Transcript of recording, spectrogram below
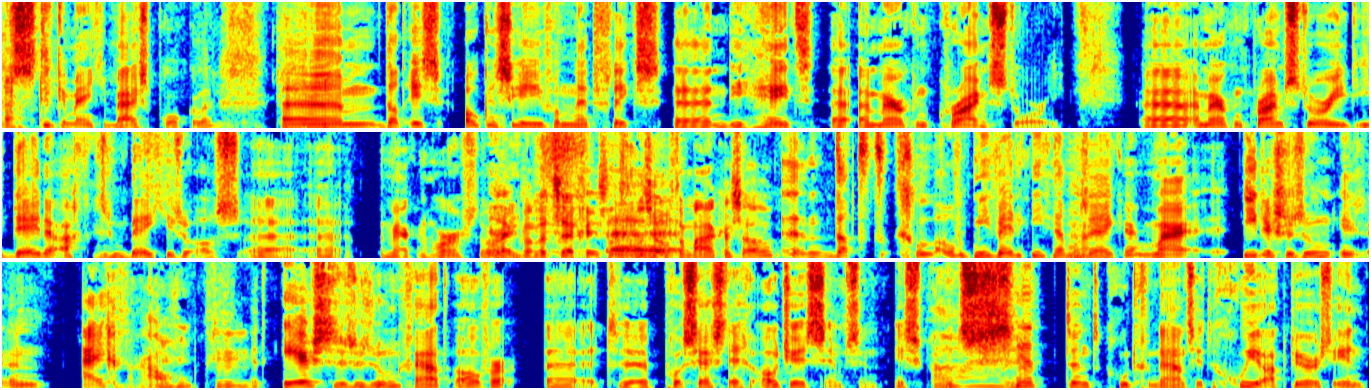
er stiekem eentje bij sprokkelen. Ehm, dat is ook een serie van Netflix. En die heet eh, American Crime Story. Eh, American Crime Story, het idee daarachter is een beetje zoals eh, eh, American Horror Story. Ja, ik wil net zeggen, is dat van dezelfde makers ook? Dat geloof ik niet, weet ik niet helemaal zeker. Maar ieder seizoen is een eigen verhaal. Mhm. Hmm. Het eerste seizoen gaat over eh, het eh, proces tegen O.J. Simpson. Is Oh, ontzettend goed gedaan. Er zitten goede acteurs in.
